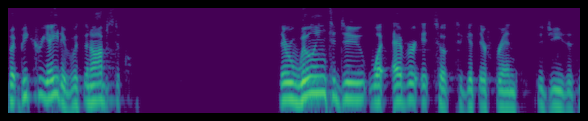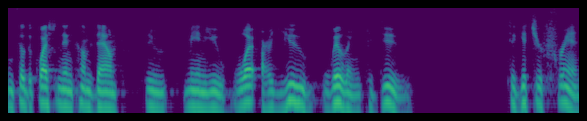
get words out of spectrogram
but be creative with an obstacle. They were willing to do whatever it took to get their friend to Jesus. And so the question then comes down to me and you. What are you willing to do to get your friend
